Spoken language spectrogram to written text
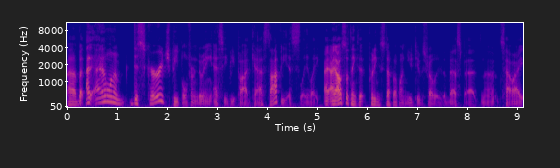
uh, but I, I don't want to discourage people from doing SCP podcasts. Obviously, like I, I also think that putting stuff up on YouTube is probably the best bet. That's how I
